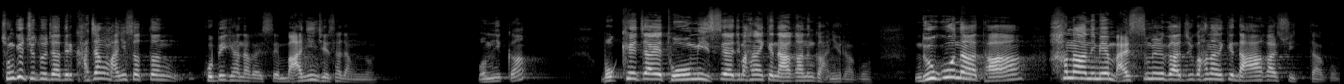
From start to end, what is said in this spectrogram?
종교 지도자들이 가장 많이 썼던 고백이 하나가 있어요. 만인 제사장론. 뭡니까? 목회자의 도움이 있어야지만 하나님께 나아가는 거 아니라고. 누구나 다 하나님의 말씀을 가지고 하나님께 나아갈 수 있다고.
